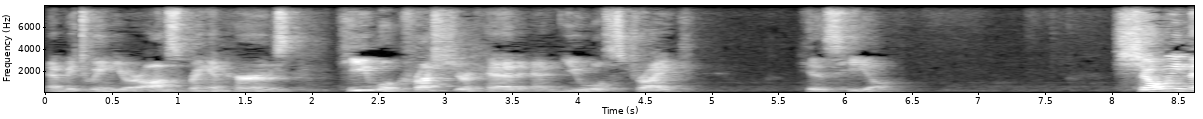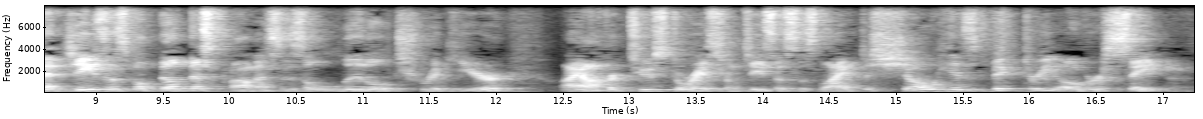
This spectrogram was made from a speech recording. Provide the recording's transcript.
and between your offspring and hers. He will crush your head, and you will strike his heel. Showing that Jesus fulfilled this promise is a little trickier. I offer two stories from Jesus' life to show his victory over Satan.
